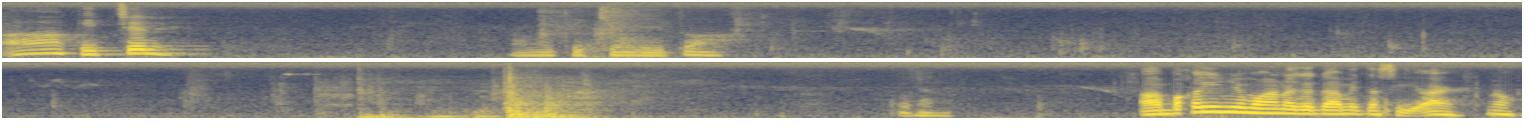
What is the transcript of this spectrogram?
Ah, kitchen. Ah, may kitchen dito ah. Ayan. Ah, baka yun yung mga nagagamit na CR, no?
